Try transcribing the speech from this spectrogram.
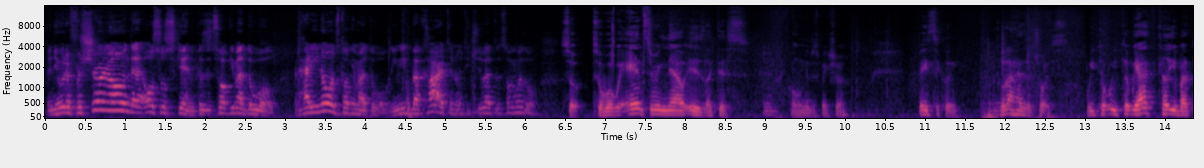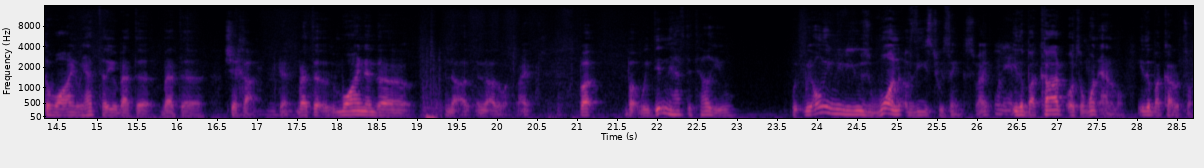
then you would have for sure known that also skin because it's talking about the wool. But how do you know it's talking about the wool? You need bakar to know teach you about the talking about the wool. So, so what we're answering now is like this. Mm. Hold on, let me just make sure. Basically, Torah has a choice. We to, we to, we had to tell you about the wine. We had to tell you about the about the shechar, okay? about the wine and the and the, and the other one, right? But but we didn't have to tell you. We, we only need to use one of these two things, right? Either bakar or to one animal, either bakar or tzon.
